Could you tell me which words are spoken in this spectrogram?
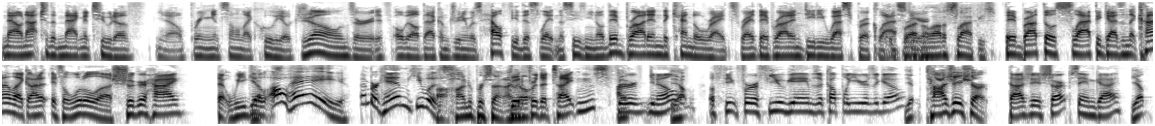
now, not to the magnitude of you know bringing in someone like Julio Jones or if Odell Beckham Jr. was healthy this late in the season. You know they've brought in the Kendall Wrights, right? They brought in Dede Westbrook last brought in year. a lot of slappies. They brought those slappy guys, and that kind of like uh, it's a little uh, sugar high that we get. Oh, hey, remember him? He was hundred percent. good for the Titans for I- you know yep. a few for a few games a couple years ago. Yep. Tajaé Sharpe. Tajaé Sharpe, same guy. Yep.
